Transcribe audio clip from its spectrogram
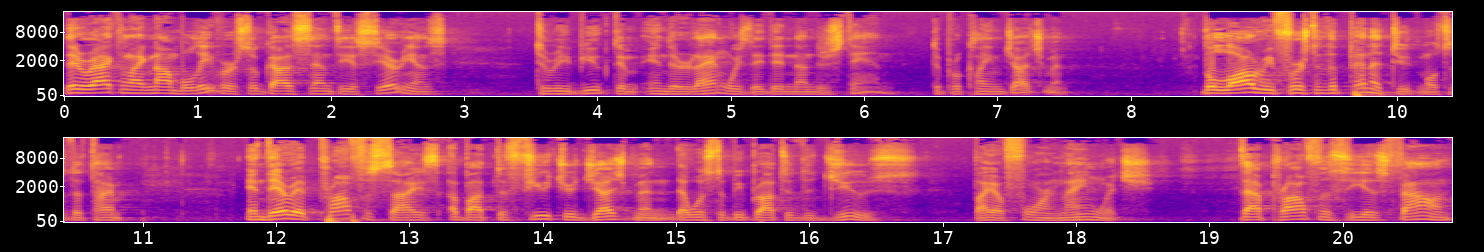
They were acting like non believers, so God sent the Assyrians to rebuke them in their language they didn't understand, to proclaim judgment. The law refers to the Pentateuch most of the time. And there it prophesies about the future judgment that was to be brought to the Jews by a foreign language. That prophecy is found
